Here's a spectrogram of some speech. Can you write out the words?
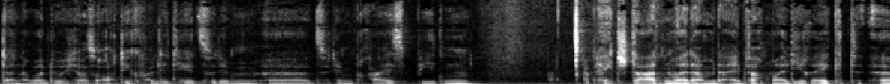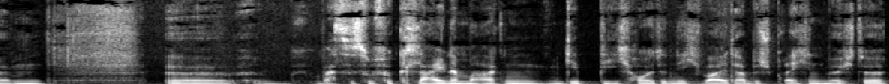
dann aber durchaus auch die Qualität zu dem, äh, zu dem Preis bieten. Vielleicht starten wir damit einfach mal direkt. Ähm, äh, was es so für kleine Marken gibt, die ich heute nicht weiter besprechen möchte,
